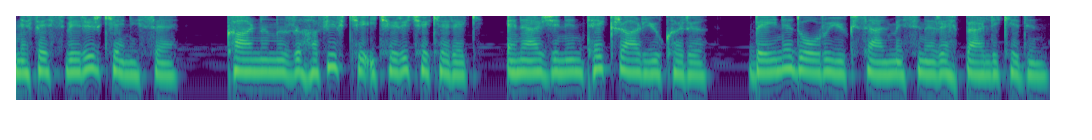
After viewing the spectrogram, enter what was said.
Nefes verirken ise karnınızı hafifçe içeri çekerek enerjinin tekrar yukarı, beyne doğru yükselmesine rehberlik edin.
